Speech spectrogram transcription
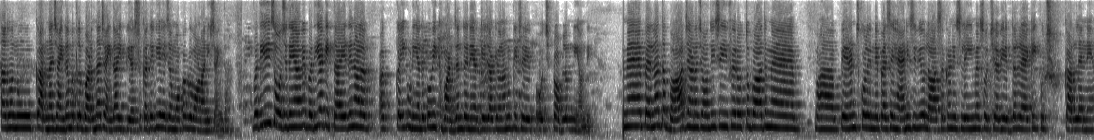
ਤਾਂ ਤੁਹਾਨੂੰ ਕਰਨਾ ਚਾਹੀਦਾ ਮਤਲਬ ਬਣਨਾ ਚਾਹੀਦਾ ਆਈਪੀਐਸ ਕਦੇ ਵੀ ਇਹ ਜਿਹਾ ਮੌਕਾ ਗਵਾਉਣਾ ਨਹੀਂ ਚਾਹੀਦਾ। ਵਧੀਆ ਹੀ ਸੋਚਦੇ ਆ ਵੀ ਵਧੀਆ ਕੀਤਾ ਇਹਦੇ ਨਾਲ ਅ, ਕਈ ਕੁੜੀਆਂ ਦੇ ਭਵਿੱਖ ਬਣ ਜਾਂਦੇ ਨੇ ਅੱਗੇ ਜਾ ਕੇ ਉਹਨਾਂ ਨੂੰ ਕਿਸੇ ਉਹ 'ਚ ਪ੍ਰੋਬਲਮ ਨਹੀਂ ਆਉਂਦੀ। ਮੈਂ ਪਹਿਲਾਂ ਤਾਂ ਬਾਹਰ ਜਾਣਾ ਚਾਹੁੰਦੀ ਸੀ ਫਿਰ ਉਸ ਤੋਂ ਬਾਅਦ ਮੈਂ ਪੇਰੈਂਟਸ ਕੋਲ ਇੰਨੇ ਪੈਸੇ ਹੈ ਨਹੀਂ ਸੀ ਵੀ ਉਹ ਲਾ ਸਕਣ ਇਸ ਲਈ ਮੈਂ ਸੋਚਿਆ ਵੀ ਇੱਧਰ ਰਹਿ ਕੇ ਹੀ ਕੁਝ ਕਰ ਲੈਨੇ ਆ।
